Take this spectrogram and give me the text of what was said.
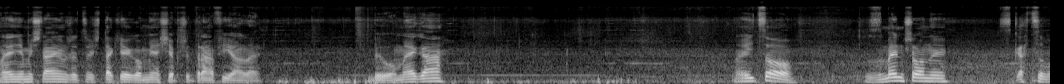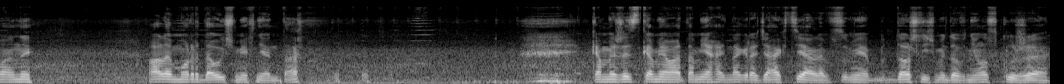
No ja nie myślałem, że coś takiego mnie się przytrafi, ale było mega. No i co? Zmęczony, skacowany, ale morda uśmiechnięta. Kamerzystka miała tam jechać nagrać akcję, ale w sumie doszliśmy do wniosku, że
